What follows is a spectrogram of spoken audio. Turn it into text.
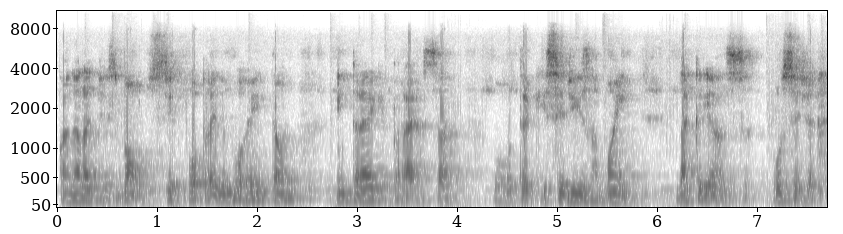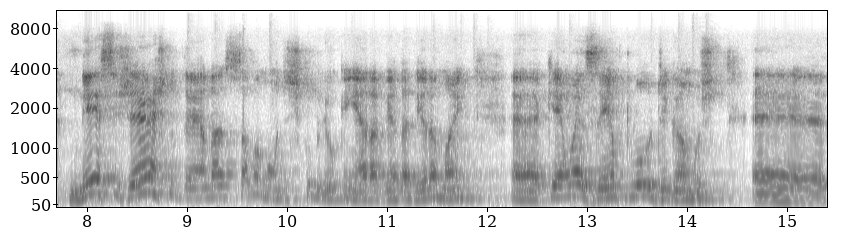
Quando ela disse: bom, se for para ele morrer, então entregue para essa outra que se diz a mãe da criança. Ou seja, nesse gesto dela, Salomão descobriu quem era a verdadeira mãe, é, que é um exemplo, digamos, é,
